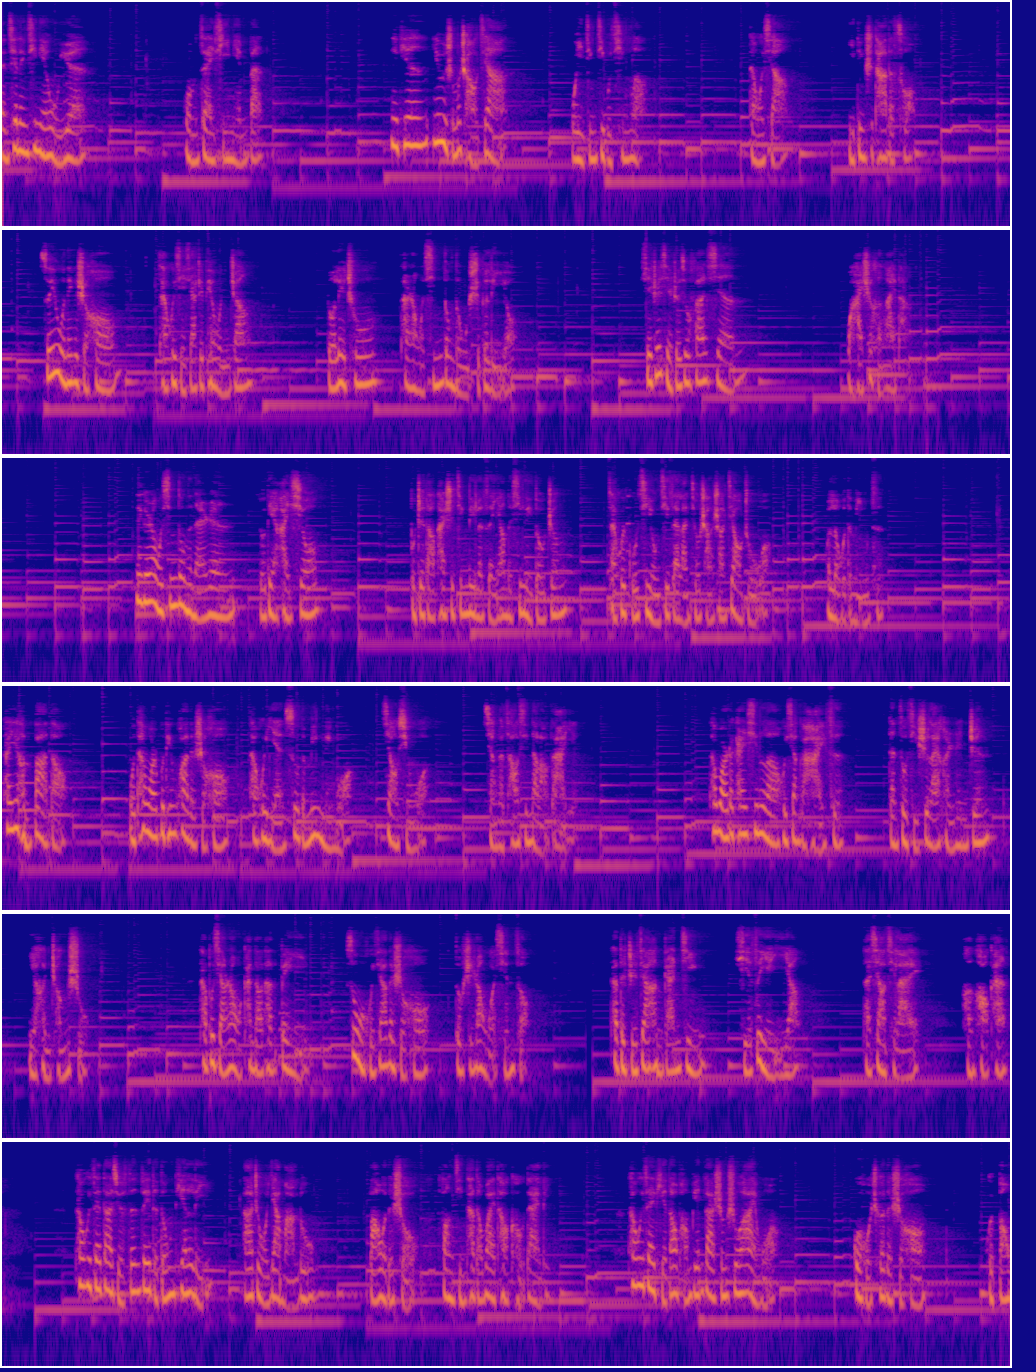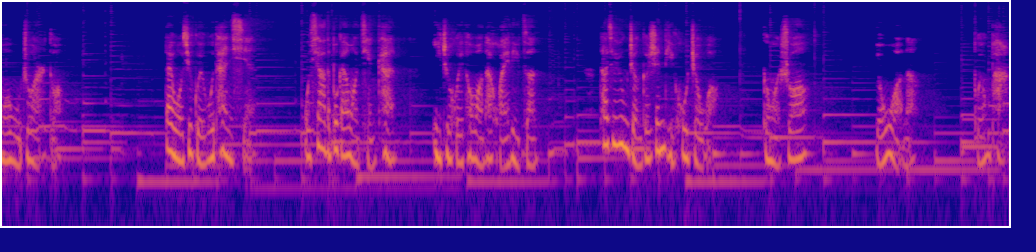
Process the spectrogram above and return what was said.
两千零七年五月，我们在一起一年半。那天因为什么吵架，我已经记不清了。但我想，一定是他的错，所以我那个时候才会写下这篇文章，罗列出他让我心动的五十个理由。写着写着就发现，我还是很爱他。那个让我心动的男人有点害羞，不知道他是经历了怎样的心理斗争，才会鼓起勇气在篮球场上叫住我，问了我的名字。他也很霸道，我贪玩不听话的时候，他会严肃地命令我，教训我，像个操心的老大爷。他玩得开心了，会像个孩子，但做起事来很认真，也很成熟。他不想让我看到他的背影，送我回家的时候都是让我先走。他的指甲很干净，鞋子也一样。他笑起来很好看。他会在大雪纷飞的冬天里拉着我压马路，把我的手放进他的外套口袋里。他会在铁道旁边大声说爱我。过火车的时候会帮我捂住耳朵。带我去鬼屋探险，我吓得不敢往前看，一直回头往他怀里钻，他就用整个身体护着我，跟我说：“有我呢，不用怕。”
